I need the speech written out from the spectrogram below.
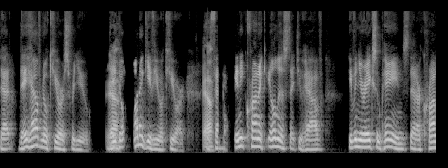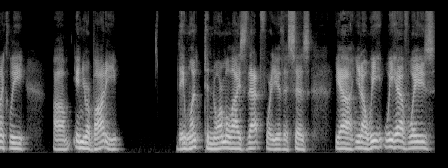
that they have no cures for you. Yeah. They don't want to give you a cure. Yeah. In fact, any chronic illness that you have, even your aches and pains that are chronically um, in your body, they want to normalize that for you that says, yeah, you know, we we have ways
